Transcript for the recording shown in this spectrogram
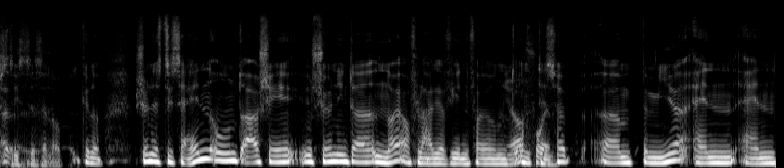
selbst äh, ist das erlaubt. Genau. Schönes Design und auch schön, schön in der Neuauflage auf jeden Fall. Und, Ja, und deshalb ähm, bei mir ein, ein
